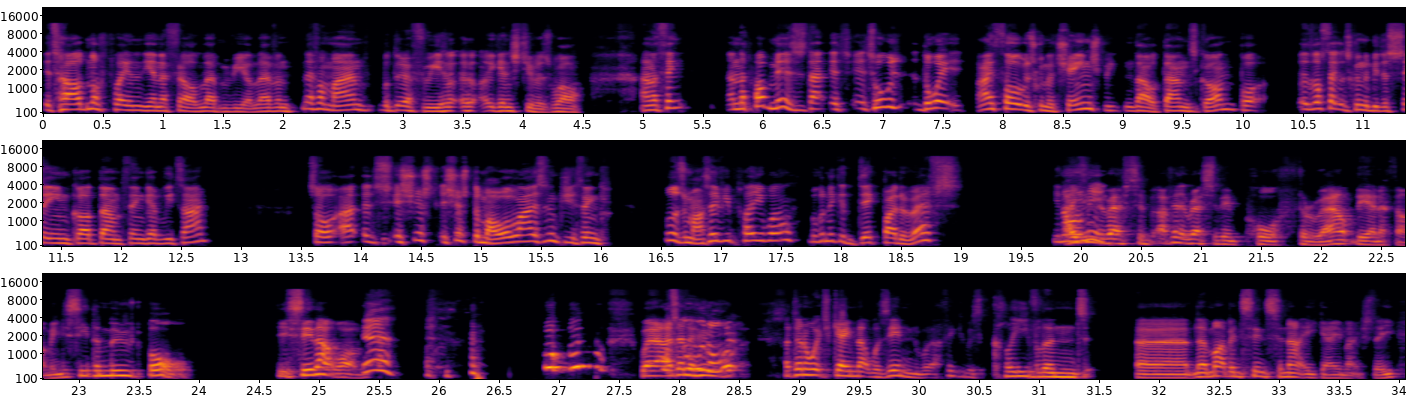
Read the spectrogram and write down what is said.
it's hard enough playing in the NFL 11 v 11. Never mind with the referees uh, against you as well. And I think, and the problem is, is that it's it's always the way I thought it was going to change. Now Dan's gone, but it looks like it's going to be the same goddamn thing every time. So uh, it's it's just it's just demoralizing because you think, well, it doesn't matter if you play well, we're going to get dicked by the refs. You know I what I mean? the refs. Have, I think the refs have been poor throughout the NFL. I mean, you see the moved ball. Do you see that one? Yeah, Where What's I don't know who. I don't know which game that was in. I think it was Cleveland. Uh, no, it might have been Cincinnati game actually.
